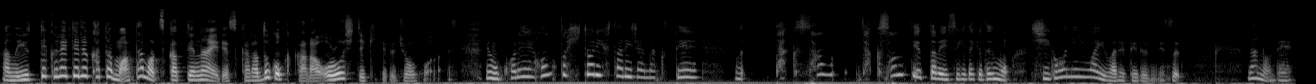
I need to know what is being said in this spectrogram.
あの言ってくれてる方も頭使ってないですからどこかから下ろしてきてる情報なんです。でもこれ本当一人二人じゃなくて、まあ、たくさんたくさんって言ったら言い過ぎだけどでも45人は言われてるんです。なので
